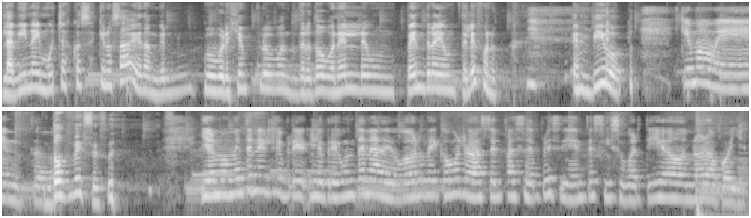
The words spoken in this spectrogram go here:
Lavín hay muchas cosas que no sabe también. Como por ejemplo cuando trató de ponerle un pendrive a un teléfono. En vivo. ¡Qué momento! Dos veces. Y el momento en el que pre- le preguntan a De Borde cómo lo va a hacer para ser presidente si su partido no lo apoya.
